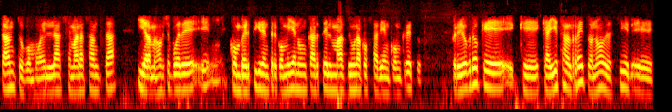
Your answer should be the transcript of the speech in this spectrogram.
tanto como es la Semana Santa y a lo mejor se puede eh, convertir, entre comillas, en un cartel más de una cofradía en concreto. Pero yo creo que, que, ahí está el reto, ¿no? Es decir, eh,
